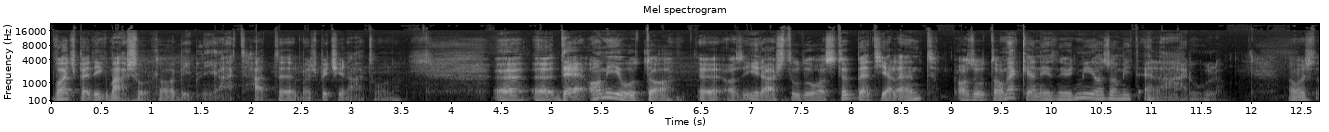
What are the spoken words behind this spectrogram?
Vagy pedig másolta a Bibliát. Hát e, most mit csinált volna? De amióta az írástudó az többet jelent, azóta meg kell nézni, hogy mi az, amit elárul. Na most,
